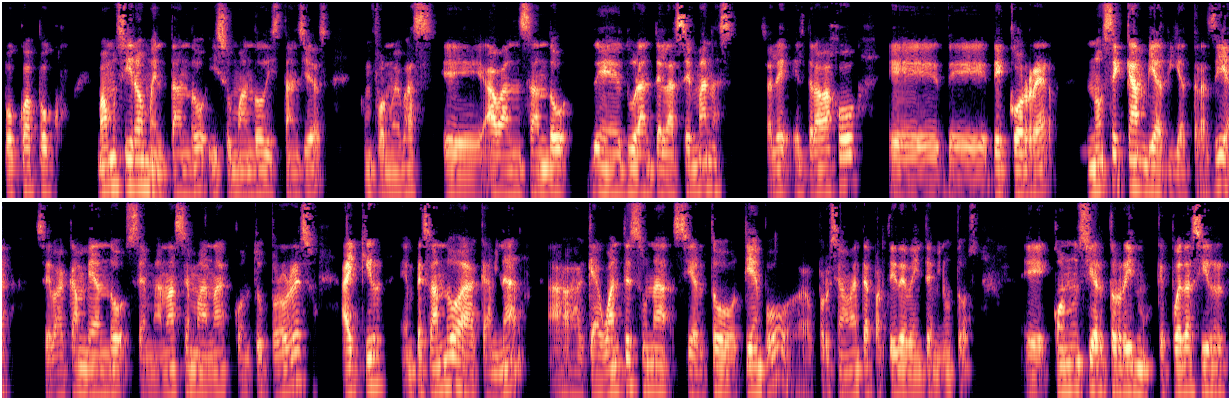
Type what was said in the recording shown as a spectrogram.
poco a poco. Vamos a ir aumentando y sumando distancias conforme vas eh, avanzando eh, durante las semanas, ¿sale? El trabajo eh, de, de correr no se cambia día tras día se va cambiando semana a semana con tu progreso. Hay que ir empezando a caminar, a que aguantes un cierto tiempo, aproximadamente a partir de 20 minutos, eh, con un cierto ritmo, que puedas ir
